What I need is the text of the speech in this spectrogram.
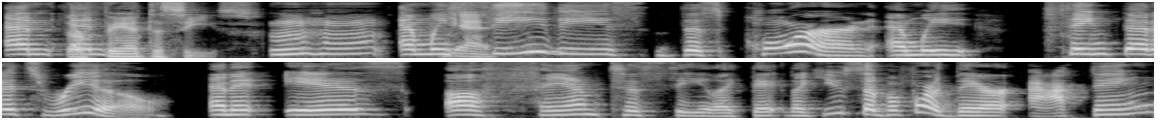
And They're and fantasies. hmm And we Yes. see these this porn and we think that it's real. And it is a fantasy. Like they like you said before, they're acting,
